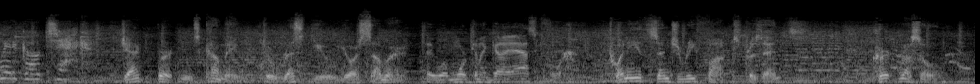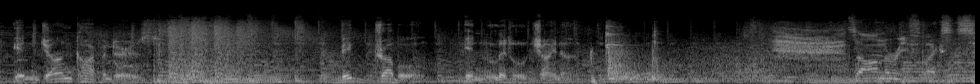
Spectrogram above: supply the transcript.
Way to go, Jack. Jack Burton's coming to rescue your summer. Hey, what more can a guy ask for? 20th Century Fox presents Kurt Russell in John Carpenter's Big Trouble in Little China. It's all in the reflexes.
